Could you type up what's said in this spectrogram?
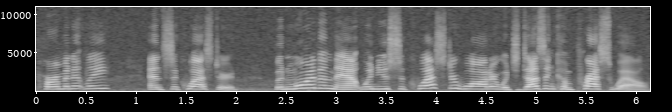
permanently and sequestered. But more than that, when you sequester water which doesn't compress well,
